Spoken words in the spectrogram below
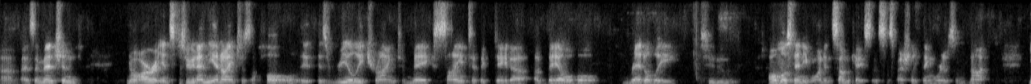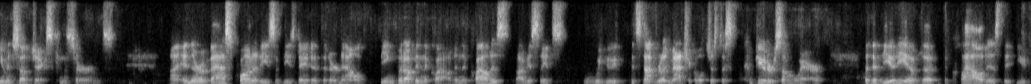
uh, as I mentioned, you know, our institute and the NIH as a whole is really trying to make scientific data available readily to almost anyone in some cases, especially things where there's not human subjects concerns. Uh, and there are vast quantities of these data that are now being put up in the cloud. And the cloud is obviously it's we, it's not really magical. It's just a computer somewhere but the beauty of the, the cloud is that you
